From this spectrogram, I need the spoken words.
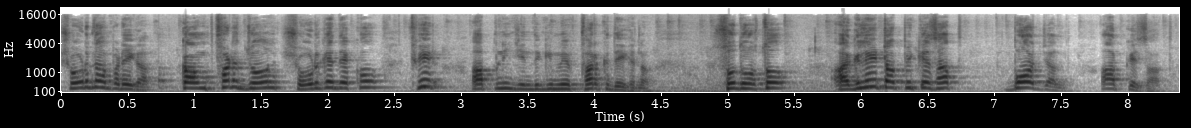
छोड़ना पड़ेगा। कंफर्ट जोन छोड़ के देखो, फिर अपनी ज़िंदगी में फ़र्क देखना। सो दोस्तों, अगले टॉपिक के साथ बहुत जल्द आपके साथ।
